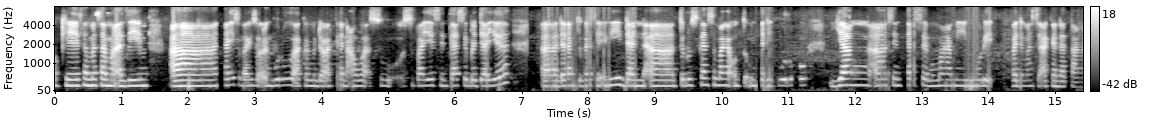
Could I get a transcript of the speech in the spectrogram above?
Okey, sama-sama Azim. Uh, saya sebagai seorang guru akan mendoakan awak su- supaya sentiasa berjaya uh, dalam tugas ini dan uh, teruskan semangat untuk menjadi guru yang uh, sentiasa memahami murid pada masa akan datang.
